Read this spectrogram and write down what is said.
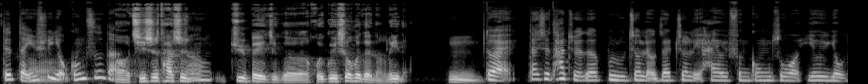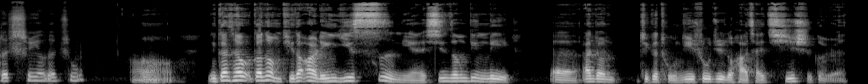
就等于是有工资的。哦，其实他是嗯具备这个回归社会的能力的。嗯，对，但是他觉得不如就留在这里，还有一份工作，又有的吃有的住。哦，你刚才刚才我们提到二零一四年新增病例，呃，按照这个统计数据的话，才七十个人。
